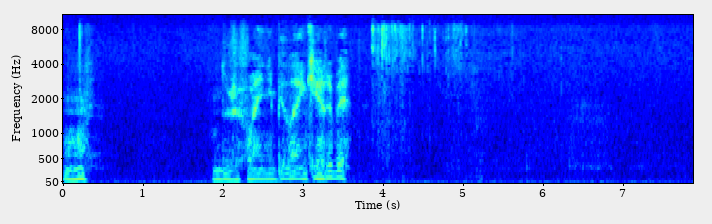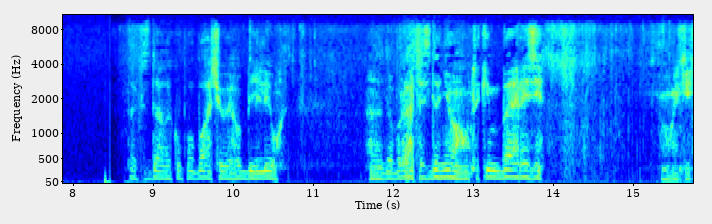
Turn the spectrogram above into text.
Ого. Дуже файні біленькі гриби. Так здалеку побачив його білів. Але добратись до нього у такім березі. Ой, який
